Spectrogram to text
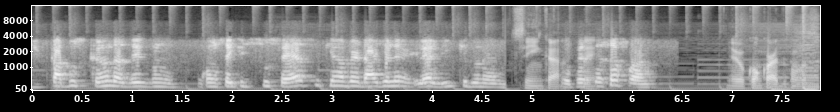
de, ficar buscando, às vezes, um, um, conceito de sucesso que na verdade ele é, ele é líquido, né? Sim, cara. Eu penso dessa forma. Eu concordo com você.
